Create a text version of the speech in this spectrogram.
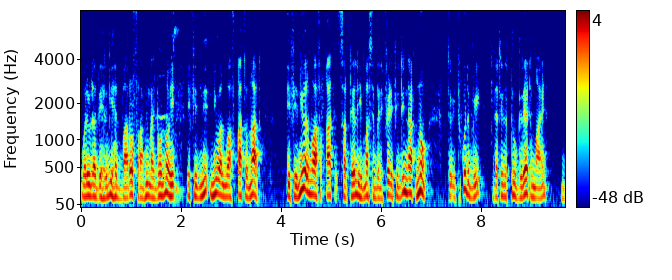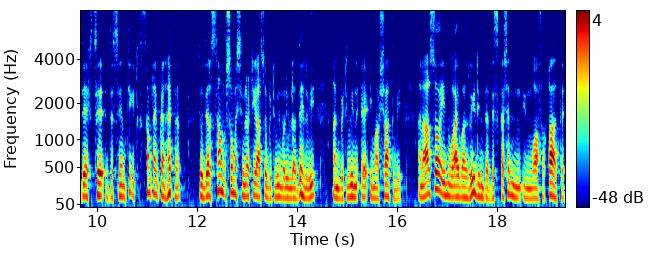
Waliullah Dehlavi had borrowed from him. I don't know if he knew al-muwafaqat or not. If he knew al-muwafaqat, certainly he must have benefited. If he did not know, so it could be that in you know, two great minds, they say the same thing. It sometimes can happen. So there is some so much similarity also between Waliullah Dehlavi and between uh, Imam Shatibi. And also, you know, I was reading the discussion in, in Muwafaqat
